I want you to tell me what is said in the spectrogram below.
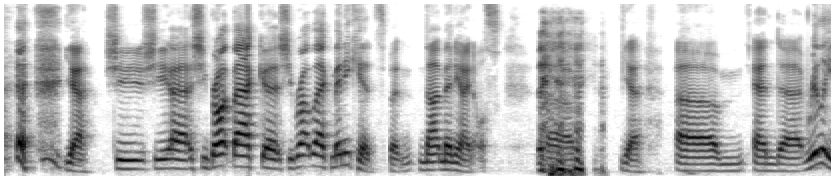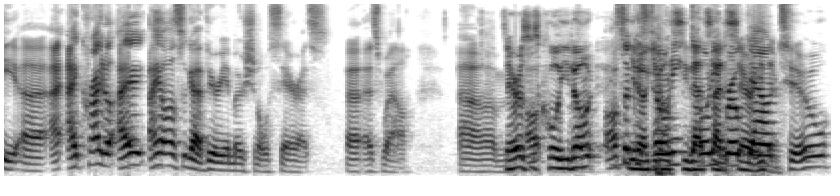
yeah, she she uh, she brought back uh, she brought back many kids, but not many idols. Um, yeah, um, and uh, really, uh, I, I cried. I I also got very emotional with Sarah's uh, as well. Um, Sarah's is cool. You don't Also, you know, because you don't Tony Tony broke down either. too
